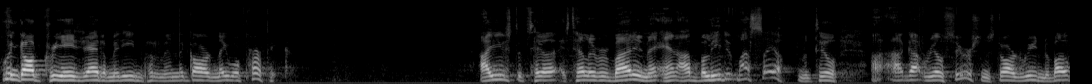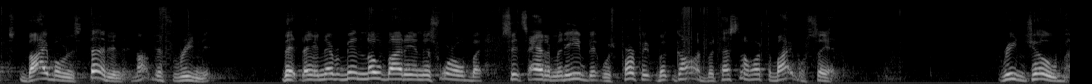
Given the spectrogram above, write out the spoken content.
When God created Adam and Eve and put them in the garden, they were perfect. I used to tell, tell everybody, and, and I believed it myself until I, I, got real serious and started reading the Bible and studying it, not just reading it. That there had never been nobody in this world but since Adam and Eve that was perfect but God. But that's not what the Bible said. Read Job.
